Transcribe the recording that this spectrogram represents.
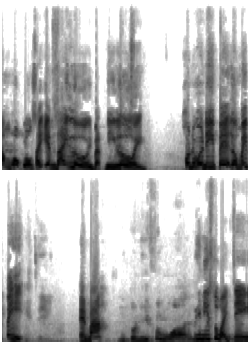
สามหกลงไซส์ M ได้เลยแบบนี้เลยพอดูดีเป๊ะแล้วไม่ปิจริงเห็นปะตัวนี้สวยเฮ้ยนี่สวยจริง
